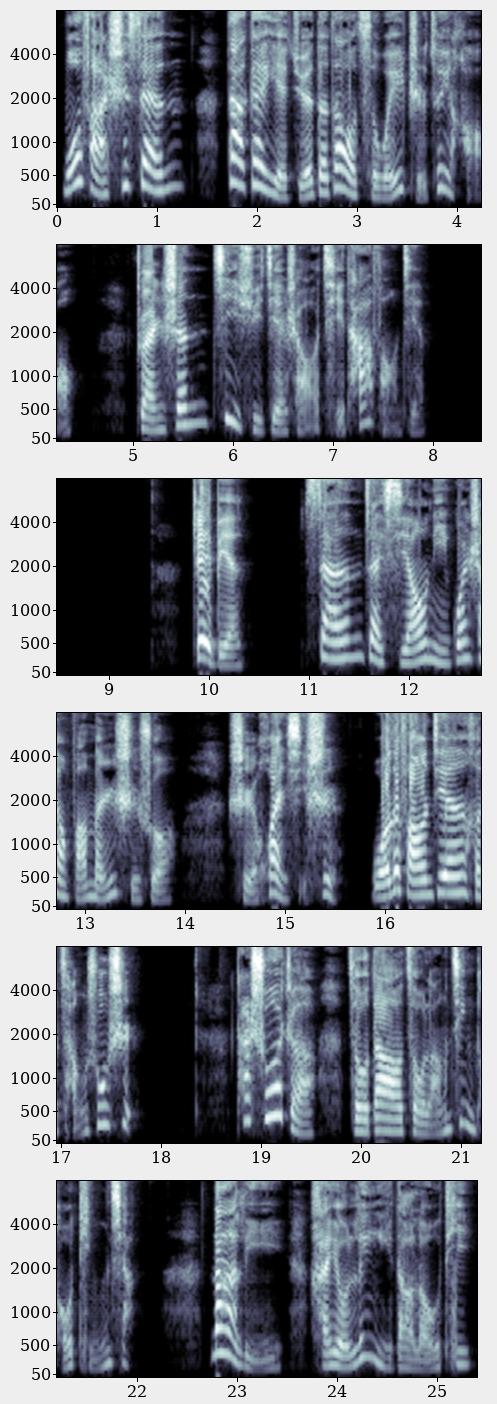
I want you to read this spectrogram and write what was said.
魔法师塞恩大概也觉得到此为止最好，转身继续介绍其他房间。这边，塞恩在西奥尼关上房门时说：“是换洗室。”我的房间和藏书室。他说着，走到走廊尽头停下，那里还有另一道楼梯。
